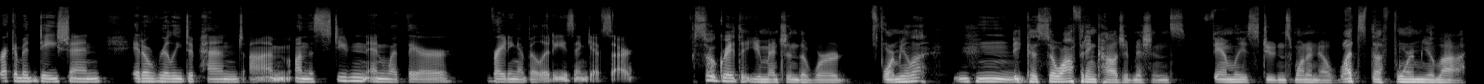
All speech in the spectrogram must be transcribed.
recommendation. It'll really depend um, on the student and what their writing abilities and gifts are. So great that you mentioned the word formula Mm-hmm. because so often in college admissions, families, students want to know what's the formula.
